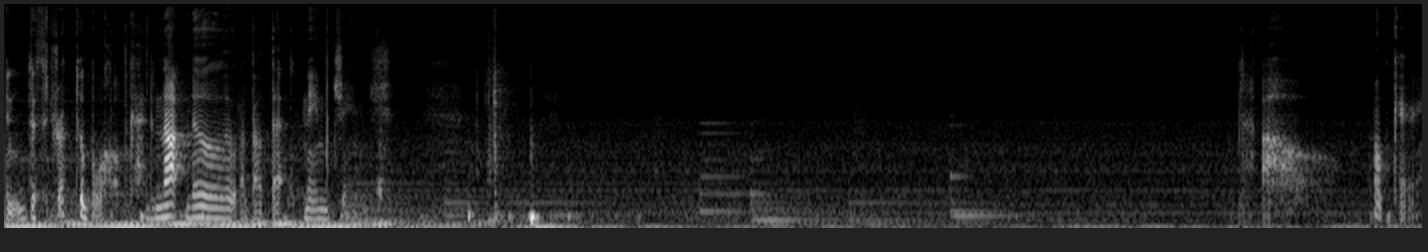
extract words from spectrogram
Indestructible Hulk. I did not know about that name change. Oh, okay.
